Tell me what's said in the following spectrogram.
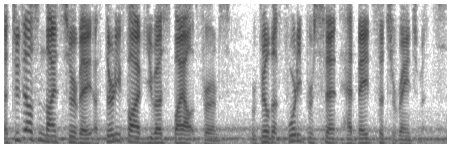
A 2009 survey of 35 U.S. buyout firms revealed that 40% had made such arrangements.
